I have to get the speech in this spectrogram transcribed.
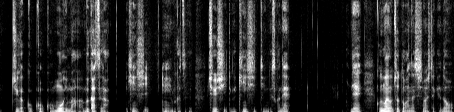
ー、中学校高校も今部活が禁止、えー、部活中止というか禁止っていうんですかね。でこの前もちょっとお話ししましたけど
